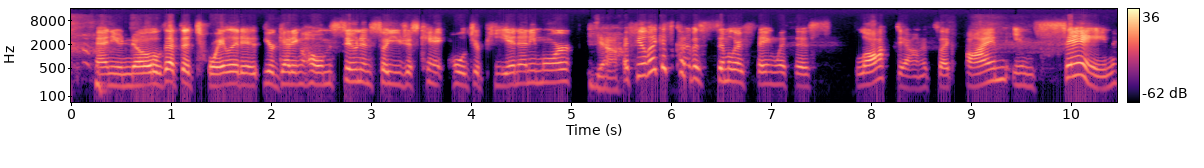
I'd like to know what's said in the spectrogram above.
and you know that the toilet is, you're getting home soon, and so you just can't hold your pee in anymore. yeah, I feel like it's kind of a similar thing with this lockdown. It's like I'm insane.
